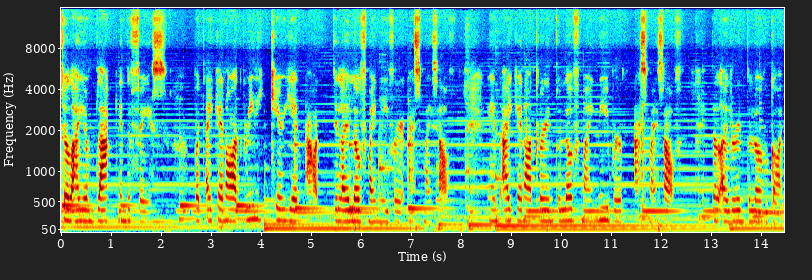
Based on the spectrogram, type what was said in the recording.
till I am black in the face but I cannot really carry it out till I love my neighbor as myself. And I cannot learn to love my neighbor as myself till I learn to love God.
